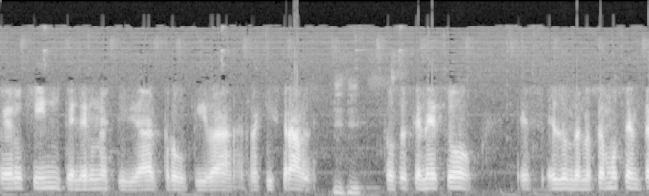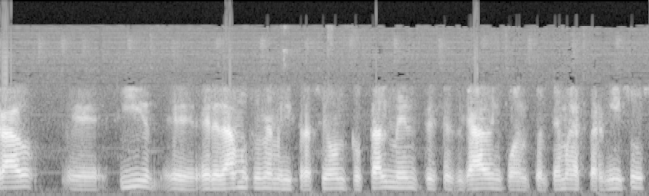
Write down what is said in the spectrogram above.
pero sin tener una actividad productiva registrable. Entonces en eso es, es, donde nos hemos centrado. Eh, sí eh, heredamos una administración totalmente sesgada en cuanto al tema de permisos.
